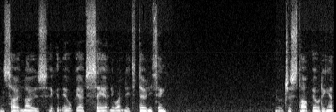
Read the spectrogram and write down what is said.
And so it knows it, will be able to see it and it won't need to do anything. It will just start building it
